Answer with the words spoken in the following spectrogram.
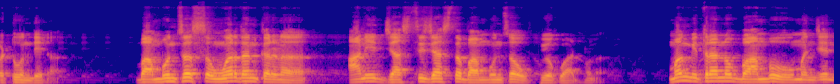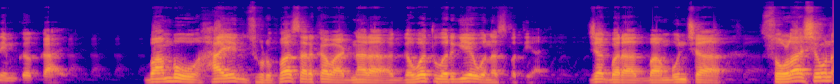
पटवून देणं. बांबूंचं संवर्धन करणं आणि जास्तीत जास्त बांबूंचा उपयोग वाढवणं. मग मित्रांनो बांबू म्हणजे नेमकं काय? बांबू हा एक झुडपासारखा वाढणारा गवतवर्गीय वनस्पती आहे. जगभरात बांबूंच्या सोळाशेहून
